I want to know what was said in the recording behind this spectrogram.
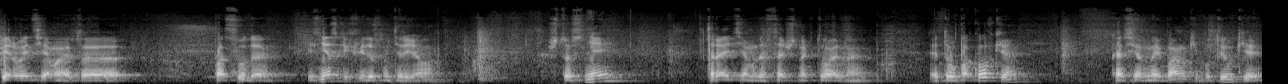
Первая тема это посуда из нескольких видов материала. Что с ней? Вторая тема достаточно актуальная. Это упаковки, консервные банки, бутылки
